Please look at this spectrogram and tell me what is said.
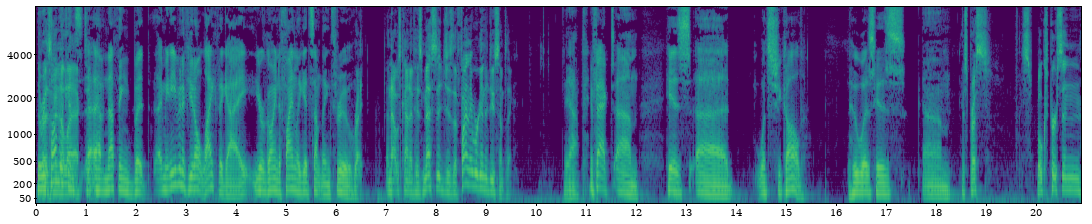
The Republicans uh, have nothing but. I mean, even if you don't like the guy, you're going to finally get something through. right, and that was kind of his message: is that finally we're going to do something. Yeah. In fact, um, his uh, what's she called? Who was his? Um, His press spokesperson,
